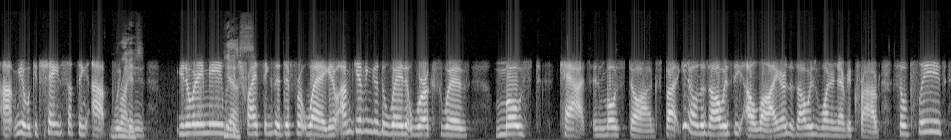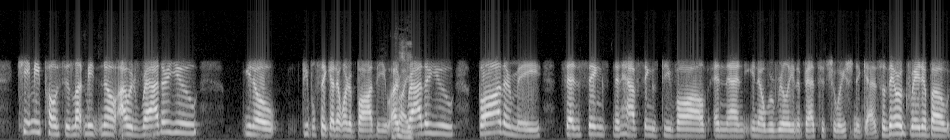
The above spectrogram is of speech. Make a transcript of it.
um, you know, we could change something up. We Right. can, you know what I mean? We Yes. can try things a different way. You know, I'm giving you the way that works with most cats and most dogs. But, you know, there's always the outlier. There's always one in every crowd. So please keep me posted. Let me know. I would rather you, you know, people think I don't want to bother you. I'd Right. rather you bother me than things than have things devolve and then, you know, we're really in a bad situation again. So they were great about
